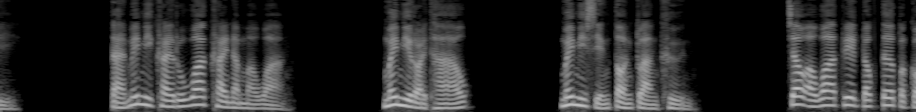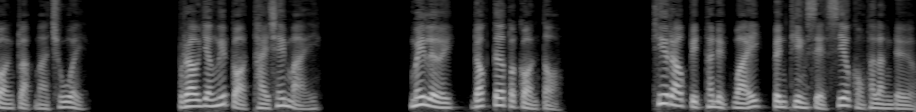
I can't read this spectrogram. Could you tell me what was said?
ดีย์แต่ไม่มีใครรู้ว่าใครนำมาวาง ไม่มีรอยเท้า ไม่มีเสียงตอนกลางคืน เจ้าอาวาสเรียกด็อกเตอร์ประกรณ์กลับมาช่วย เรายังไม่ปลอดภัยใช่ไหม ไม่เลยด็อกเตอร์ประกรณ์ตอบ ที่เราปิดผนึกไว้เป็นเพียงเศษเสี้ยวของพลังเดิม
